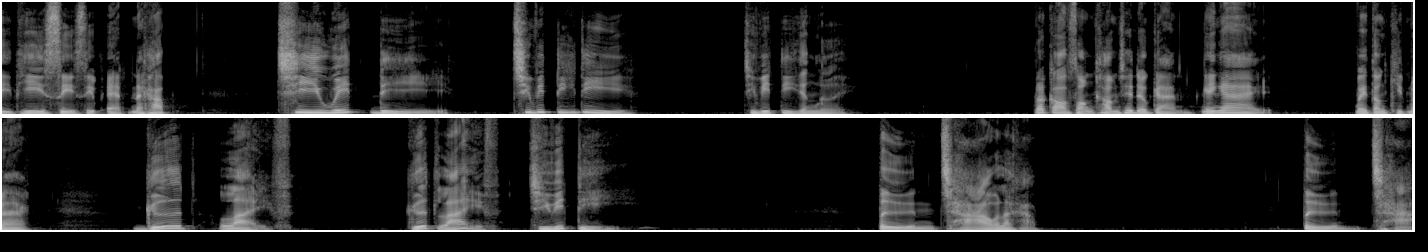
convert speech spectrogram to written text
ลีที่ 41 นะครับ ชีวิตดี ชีวิตดีดี ชีวิตดีจังเลย ประกอบสองคำเช่นเดียวกัน ง่ายๆ ไม่ต้องคิดมาก good life good life ชีวิตดี ตื่นเช้าละครับ ตื่นเช้า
